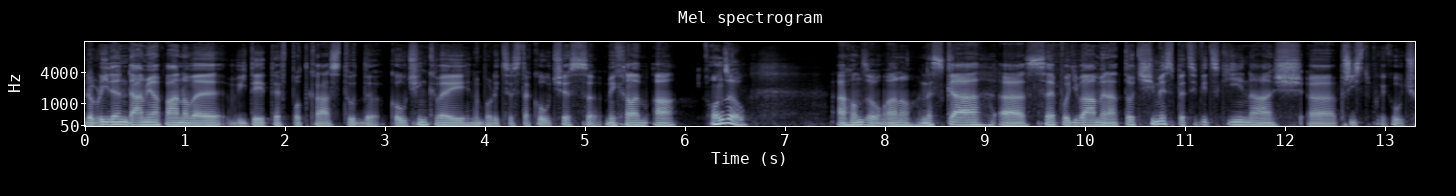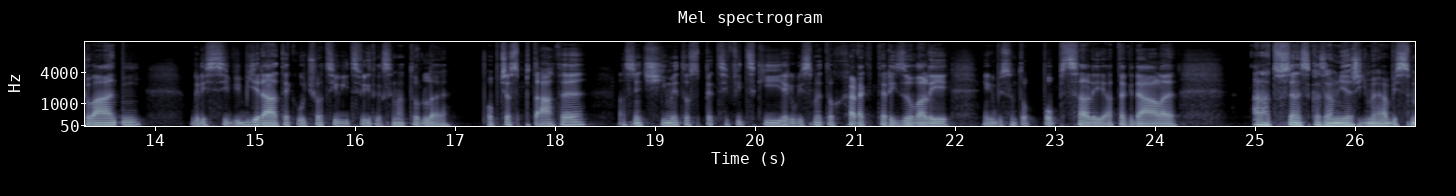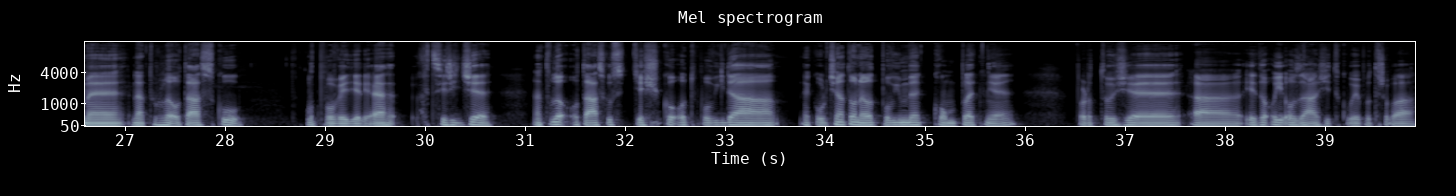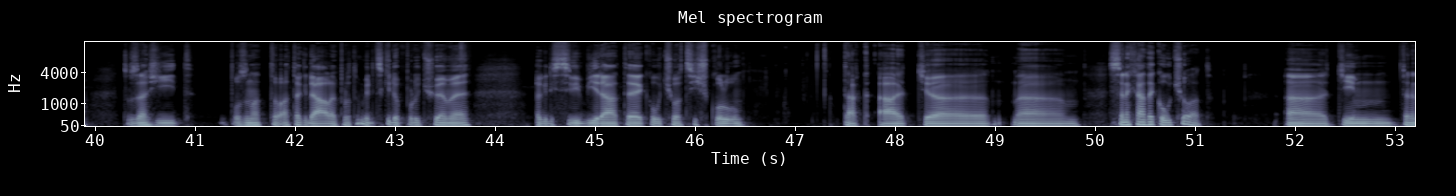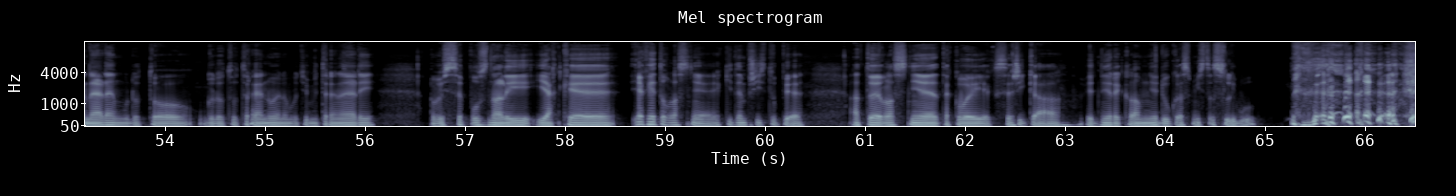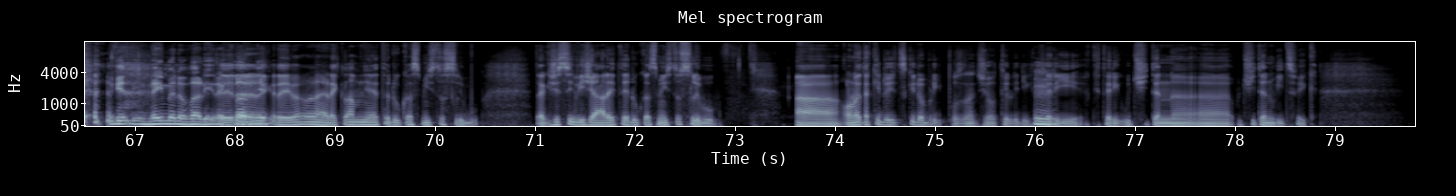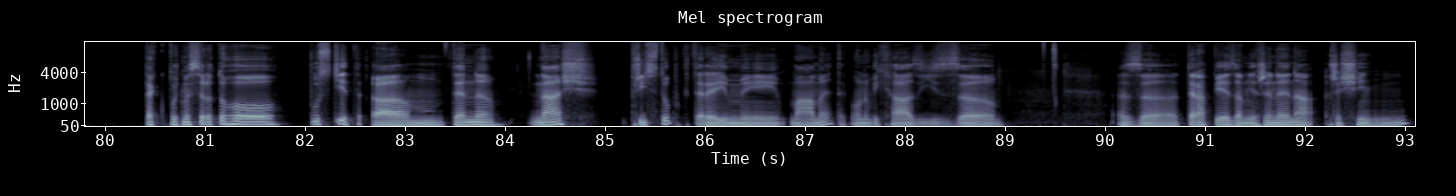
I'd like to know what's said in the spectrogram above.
Dobrý den, dámy a pánové, vítejte v podcastu The Coaching Way, neboli Cesta kouče s Michalem a Honzou. A Honzou, ano. Dneska uh, se podíváme na to, čím je specifický náš uh, přístup ke koučování. Když si vybíráte koučovací výcvik, tak se na tohle občas ptáte, vlastně čím je to specifický, jak bychom to charakterizovali, jak bychom to popsali a tak dále. A na to se dneska zaměříme, aby jsme na tuhle otázku odpověděli. A já chci říct, že na tuhle otázku se těžko odpovídá, jako určitě na to neodpovíme kompletně, protože je to i o zážitku, je potřeba to zažít, poznat to a tak dále. Proto my vždycky doporučujeme, když si vybíráte koučovací školu, tak ať se necháte koučovat tím trenérem, kdo to, kdo to trénuje, nebo těmi trenéry, aby se poznali, jaké, jaké to vlastně jaký ten přístup je. A to je vlastně takový, jak se říká v jedné reklamě, důkaz místo slibu. v jedné nejmenované reklamě. Nejmenované reklamě je to důkaz místo slibu. Takže si vyžádejte důkaz místo slibu. A ono je taky vždycky dobrý poznat, že jo, ty lidi, hmm. který, který učí, ten, uh, učí ten výcvik. Tak pojďme se do toho pustit. Um, ten náš přístup, který my máme, tak on vychází z, z terapie zaměřené na řešení.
